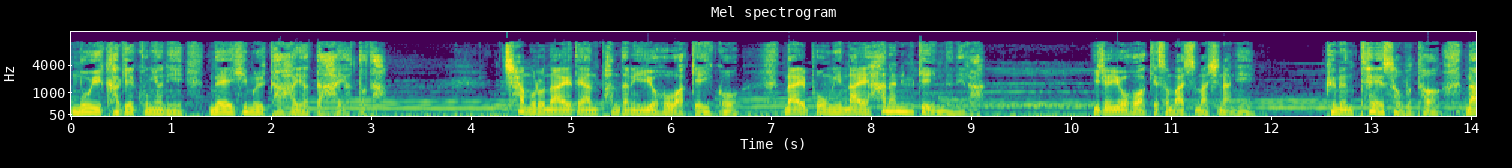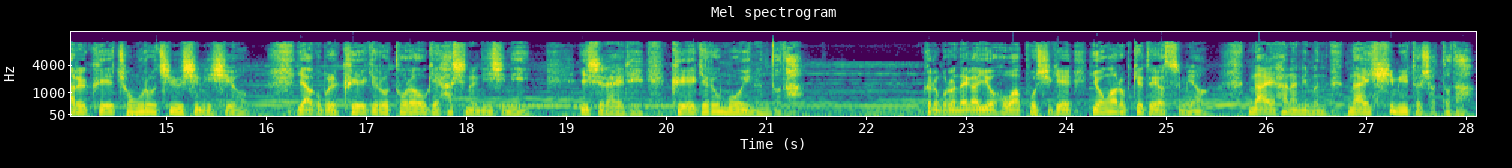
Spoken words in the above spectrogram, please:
무익하게 공연히 내 힘을 다하였다 하였도다. 참으로 나에 대한 판단이 여호와께 있고 나의 보응이 나의 하나님께 있느니라. 이제 여호와께서 말씀하시나니 그는 태에서부터 나를 그의 종으로 지으신 이시요 야곱을 그에게로 돌아오게 하시는 이시니 이스라엘이 그에게로 모이는도다. 그러므로 내가 여호와 보시기에 영화롭게 되었으며 나의 하나님은 나의 힘이 되셨도다.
